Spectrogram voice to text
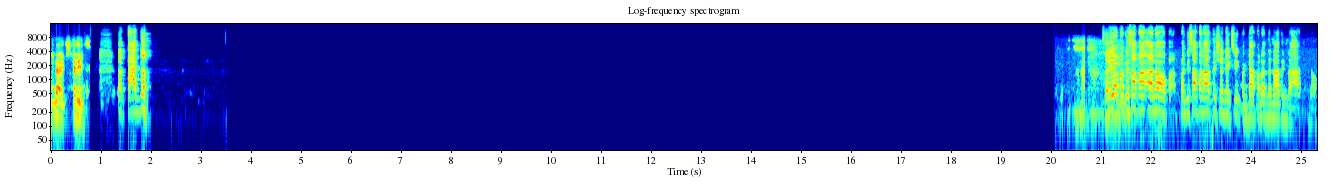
Live stream. Tatado. So yun, pag-usapan, ano, pa- pag-usapan natin siya next week pag napanood na natin lahat, no.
